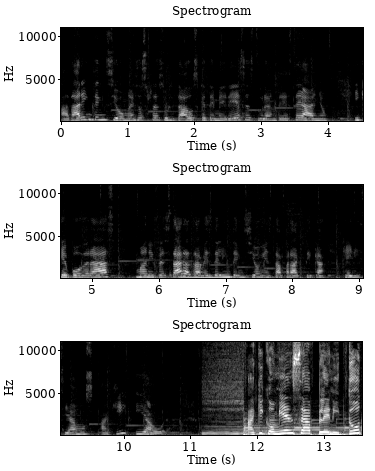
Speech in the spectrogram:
a dar intención a esos resultados que te mereces durante este año y que podrás manifestar a través de la intención esta práctica que iniciamos aquí y ahora. Aquí comienza Plenitud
